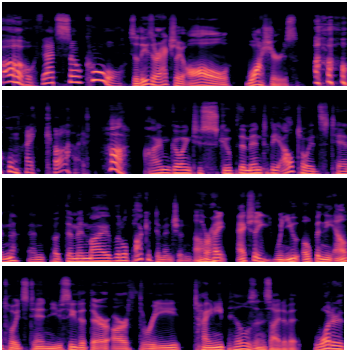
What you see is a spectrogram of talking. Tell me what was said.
Oh, that's so cool. So these are actually all washers. Oh my god. Huh. I'm going to scoop them into the Altoids tin and put them in my little pocket dimension. All right. Actually, when you open the Altoids tin, you see that there are three tiny pills inside of it. What are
